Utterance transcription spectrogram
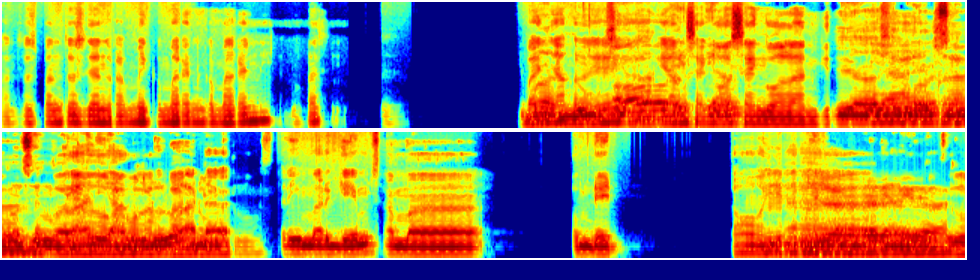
Pansos-pansos yang ramai kemarin-kemarin nih, lupa sih. Banyak lah ya. Oh, yang senggol-senggolan gitu. Iya, Iya, senggol-senggolan. yang orang-orang dulu Bandung ada tuh. streamer game sama Om Ded. Oh iya, Hmm, iya, iya, iya. itu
